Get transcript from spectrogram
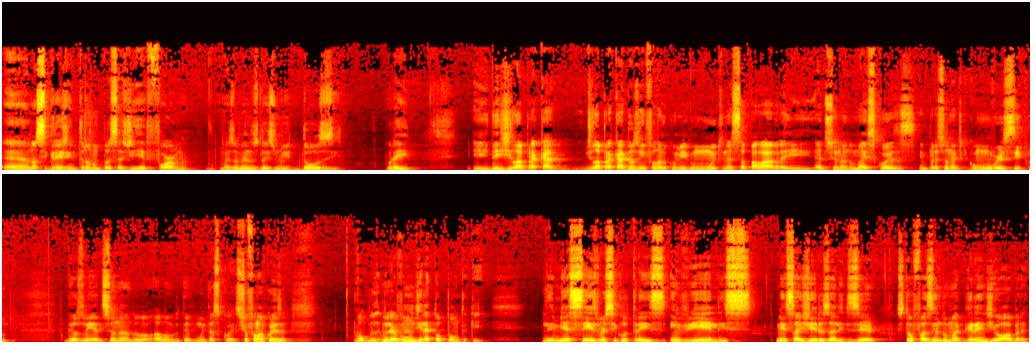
É, nossa igreja entrou num processo de reforma, mais ou menos 2012, por aí. E desde lá para cá, de lá para cá Deus vem falando comigo muito nessa palavra e adicionando mais coisas. Impressionante que com um versículo Deus vem adicionando ao longo do tempo muitas coisas. Deixa eu falar uma coisa. Vou, melhor, vamos direto ao ponto aqui. Neemias 6, versículo 3. Enviei-lhes mensageiros a lhe dizer: Estou fazendo uma grande obra,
